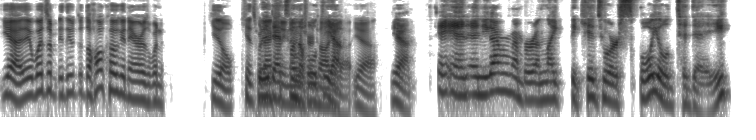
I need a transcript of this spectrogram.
Yeah, it wasn't the, the Hulk Hogan era is when you know kids would actually that's know when what the you're whole- talking yeah. about. Yeah. yeah and and you got to remember unlike the kids who are spoiled today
